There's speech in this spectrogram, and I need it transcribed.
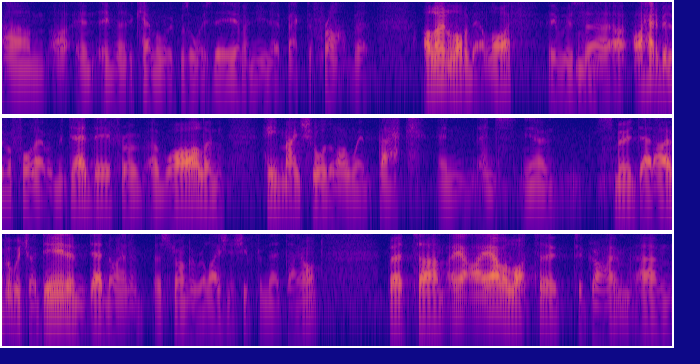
um, I, and even though the camera work was always there, and I knew that back to front. But I learned a lot about life. It was mm. uh, I, I, had a bit of a fallout with my dad there for a, a, while, and he made sure that I went back and and you know smoothed that over, which I did. And Dad and I had a, a stronger relationship from that day on. But um, I, I owe a lot to, to Graham. Um,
